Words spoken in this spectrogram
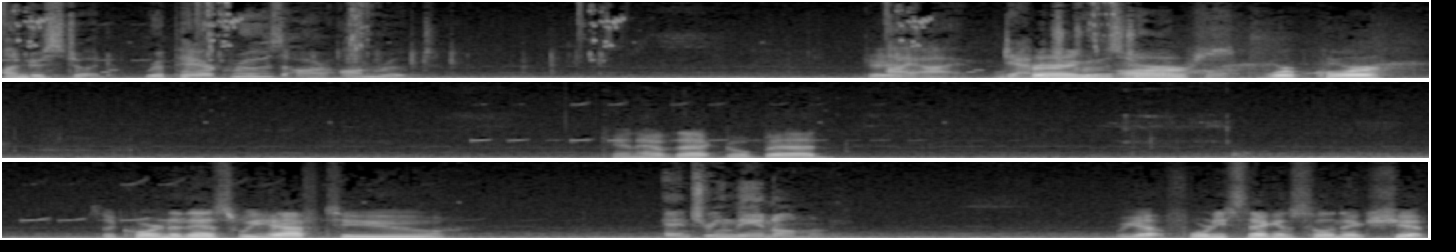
Understood. Repair crews are en route. Okay. Aye, aye. Damage Repairing crews to our warp core. warp core. Can't have that go bad. So according to this, we have to. Entering the anomaly. We got 40 seconds till the next ship.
